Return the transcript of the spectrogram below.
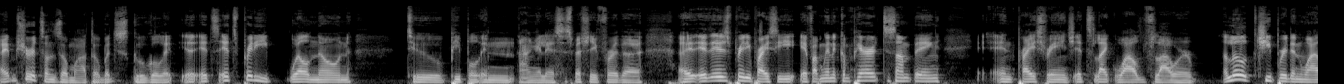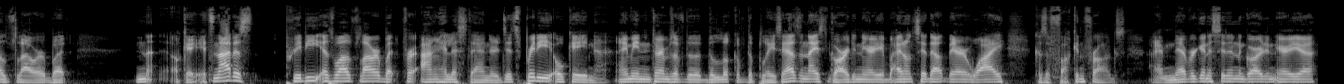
I'm sure it's on Zomato, but just Google it. It's it's pretty well known to people in Angeles, especially for the. Uh, it is pretty pricey. If I'm going to compare it to something in price range, it's like Wildflower, a little cheaper than Wildflower, but okay, it's not as pretty as Wildflower, but for Angeles standards, it's pretty okay na. I mean, in terms of the, the look of the place, it has a nice garden area, but I don't sit out there. Why? Because of fucking frogs. I'm never gonna sit in a garden area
